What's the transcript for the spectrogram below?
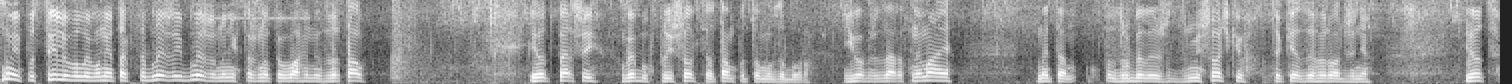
Ну і пострілювали вони так все ближе і ближе, але ніхто ж на то уваги не звертав. І от перший вибух прийшовся отам по тому забору. Його вже зараз немає. Ми там зробили з мішочків таке загородження. І от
